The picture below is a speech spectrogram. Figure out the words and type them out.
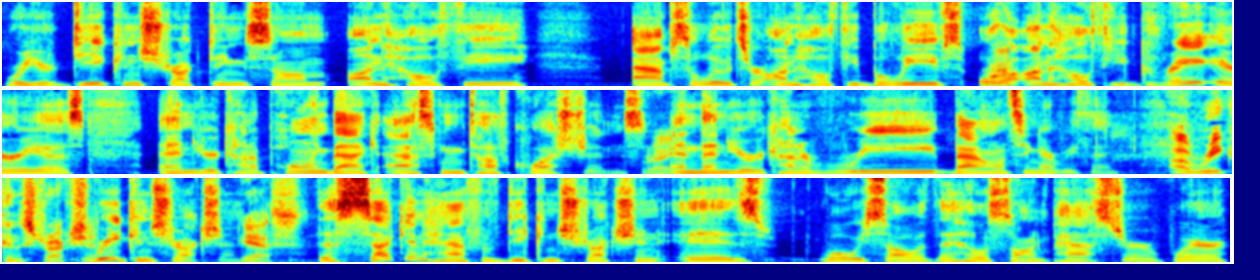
where you're deconstructing some unhealthy absolutes or unhealthy beliefs or Right. unhealthy gray areas, and you're kind of pulling back, asking tough questions, Right. and then you're kind of rebalancing everything. A reconstruction. Reconstruction. yes. The second half of deconstruction is what we saw with the Hillsong pastor, where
